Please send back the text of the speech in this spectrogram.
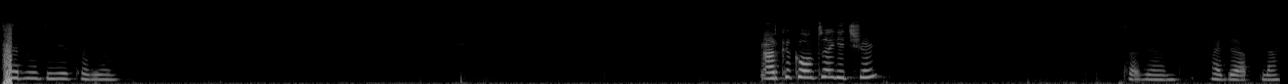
Tarı diye tarıyorum. Arka koltuğa geçiyorum. Tarıyorum. Hadi atla.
